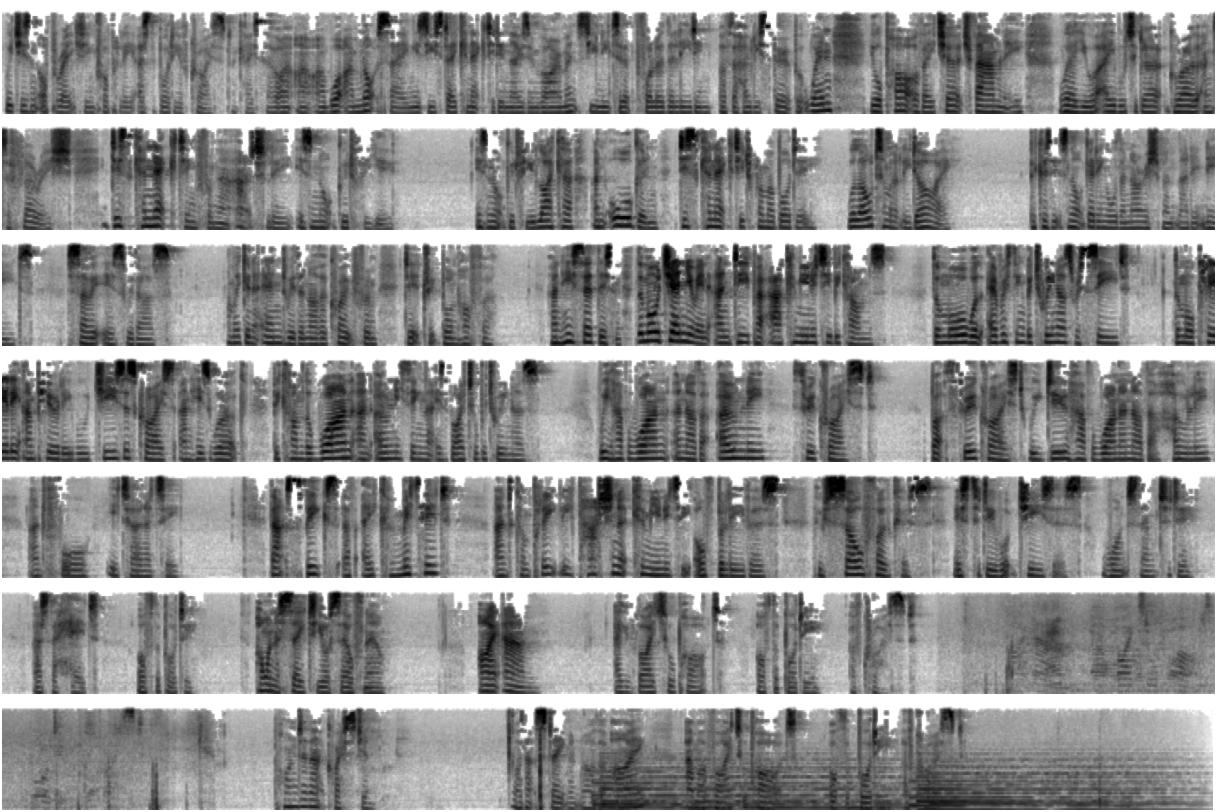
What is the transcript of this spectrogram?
which isn't operating properly as the body of Christ. Okay, so I, I, what I'm not saying is you stay connected in those environments. You need to follow the leading of the Holy Spirit. But when you're part of a church family where you are able to grow and to flourish, disconnecting from that actually is not good for you. Is not good for you. Like a, an organ disconnected from a body will ultimately die because it's not getting all the nourishment that it needs. So it is with us. And we're going to end with another quote from Dietrich Bonhoeffer. And he said this, the more genuine and deeper our community becomes, the more will everything between us recede, the more clearly and purely will Jesus Christ and his work become the one and only thing that is vital between us. We have one another only through Christ, but through Christ we do have one another wholly and for eternity. That speaks of a committed and completely passionate community of believers whose sole focus is to do what Jesus wants them to do as the head of the body. I want to say to yourself now, I am a vital part of the body of Christ. I am a vital part of the body of Christ. Ponder that question, or that statement rather. I am a vital part of the body of Christ.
